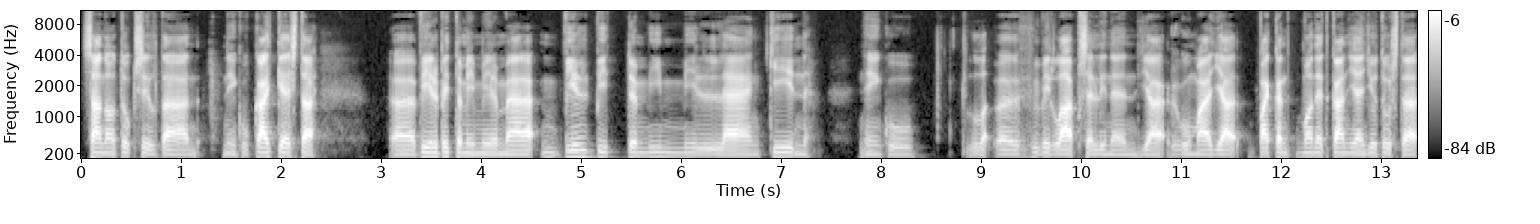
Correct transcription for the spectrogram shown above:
sanotuksiltaan niin kuin kaikkeista ö, vilpittömimmilläänkin niin kuin, hyvin lapsellinen ja ruma, ja vaikka monet Kanyen jutusta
